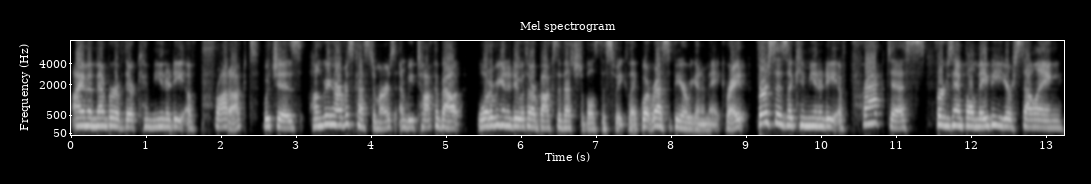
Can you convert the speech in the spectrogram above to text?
I am a member of their community of product, which is Hungry Harvest customers and we talk about what are we going to do with our box of vegetables this week? Like, what recipe are we going to make? Right. Versus a community of practice. For example, maybe you're selling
